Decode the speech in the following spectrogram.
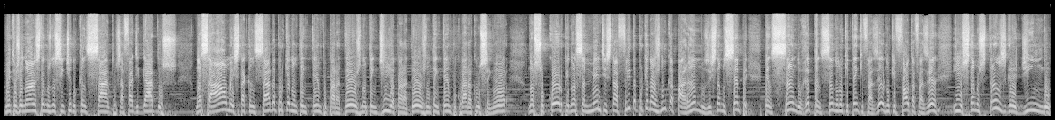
Muitos de nós temos nos sentido cansados, afadigados. Nossa alma está cansada porque não tem tempo para Deus, não tem dia para Deus, não tem tempo para com o Senhor. Nosso corpo e nossa mente está aflita porque nós nunca paramos, estamos sempre pensando, repensando no que tem que fazer, no que falta fazer e estamos transgredindo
